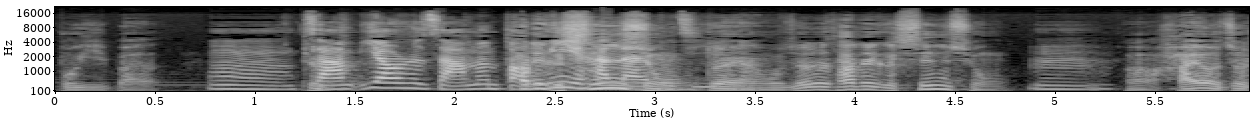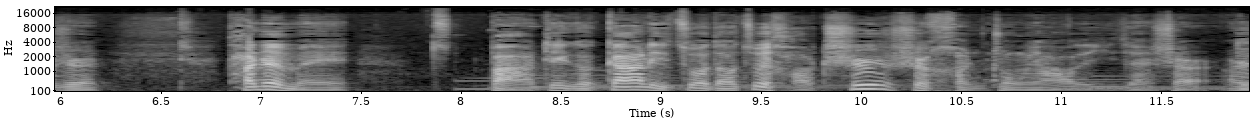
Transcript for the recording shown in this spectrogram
不一般。嗯，咱们要是咱们保密还来不及，对。我觉得他这个心胸。嗯。啊、还有就是，他认为把这个咖喱做到最好吃是很重要的一件事儿，而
